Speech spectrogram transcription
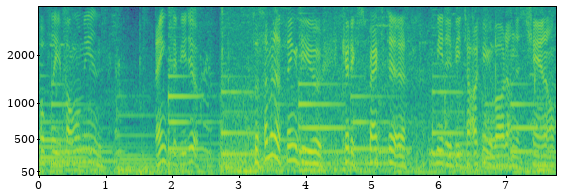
hopefully you follow me, and thanks if you do. So some of the things you could expect to, me to be talking about on this channel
